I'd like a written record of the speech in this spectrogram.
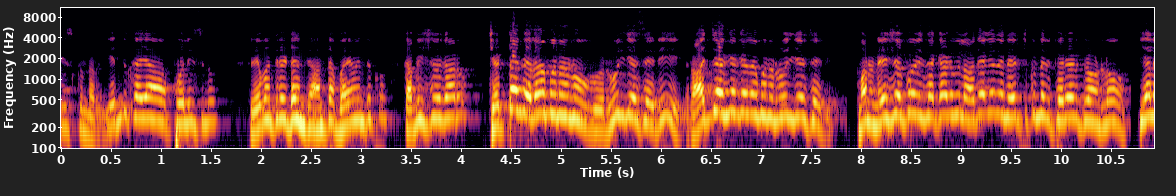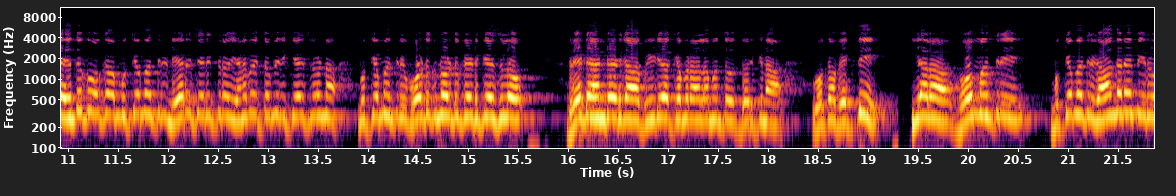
తీసుకున్నారు. ఎందుకయ్యా పోలీసులు? రేవంత్ రెడ్డి అంతే అంత భయం ఎందుకు? కమిషనర్ గారు చట్టం కదా మనను రూల్ చేసేది రాజ్యాంగం కదా మనం రూల్ చేసేది. మనం నేషనల్ పోలీస్ అకాడమీలో అదే కదా నేర్చుకున్నది పెరేడ్ గ్రౌండ్లో. ఇలా ఎందుకు ఒక ముఖ్యమంత్రి నేర చరిత్ర ఎనభై తొమ్మిది కేసులున్న ముఖ్యమంత్రి ఓటుకు నోటు గేటు కేసులో రెడ్ హ్యాండెడ్గా వీడియో కెమెరాల ముందు దొరికిన ఒక వ్యక్తి ఇలా హోంమంత్రి ముఖ్యమంత్రి కాగానే మీరు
